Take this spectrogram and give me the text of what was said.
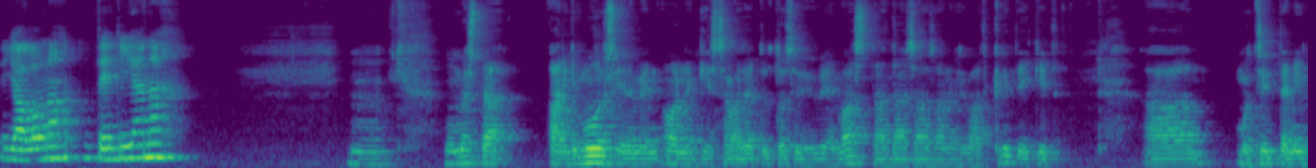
jalona tekijänä. Mm. Mun mielestä ainakin mun silmin Onnenkissa on otettu tosi hyvin vastaan tai saa saanut hyvät kritiikit. Uh, mutta sitten niin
